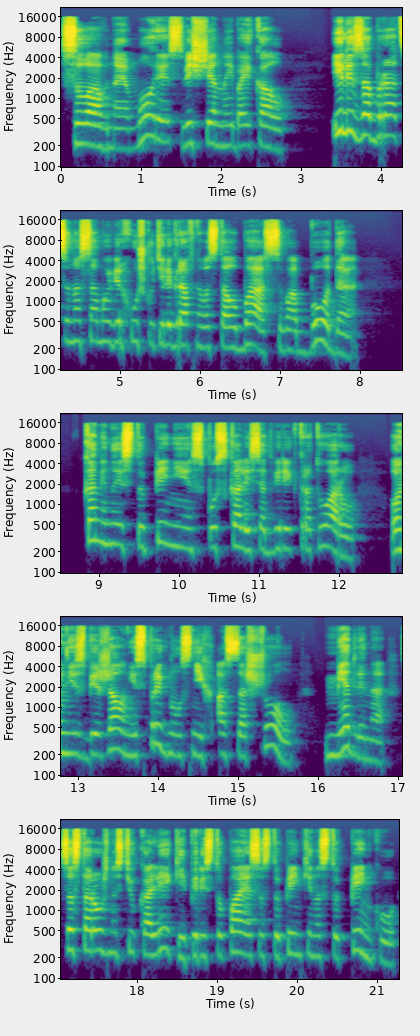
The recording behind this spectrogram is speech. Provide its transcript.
Славное море, священный Байкал. Или забраться на самую верхушку телеграфного столба «Свобода». Каменные ступени спускались от дверей к тротуару. Он не сбежал, не спрыгнул с них, а сошел, медленно, с осторожностью калеки, переступая со ступеньки на ступеньку.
